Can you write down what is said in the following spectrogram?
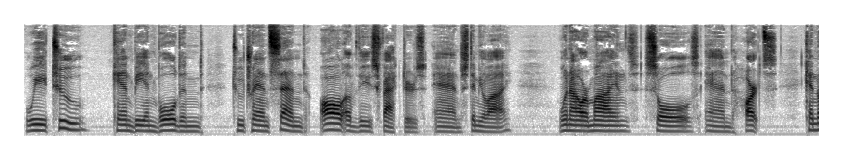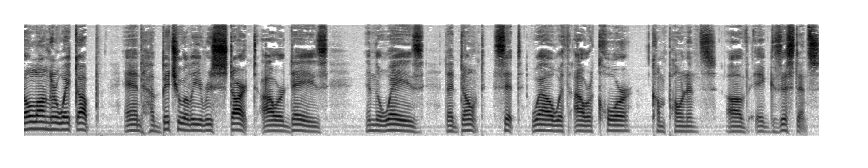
We, too, can be emboldened to transcend all of these factors and stimuli when our minds, souls, and hearts can no longer wake up and habitually restart our days in the ways that don't sit well with our core components of existence.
